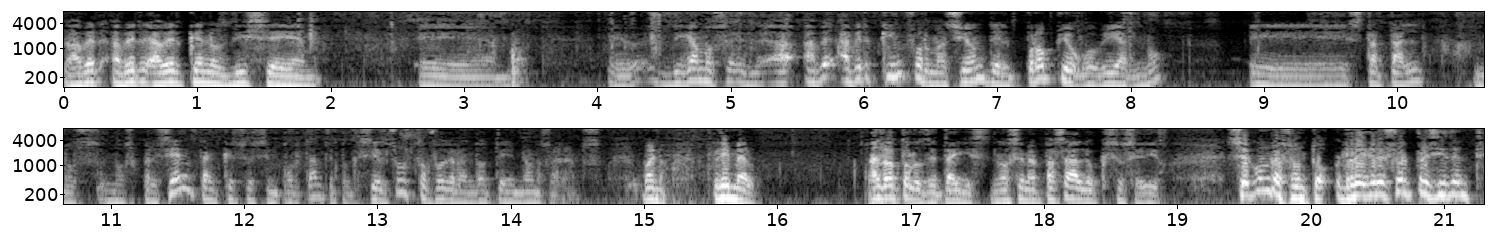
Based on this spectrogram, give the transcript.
a ver, a ver, a ver qué nos dice, eh, eh, digamos, eh, a, ver, a ver qué información del propio gobierno estatal nos, nos presentan, que eso es importante, porque si el susto fue grandote, no nos hagamos. Bueno, primero, al rato los detalles, no se me pasa lo que sucedió. Segundo asunto, regresó el presidente.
